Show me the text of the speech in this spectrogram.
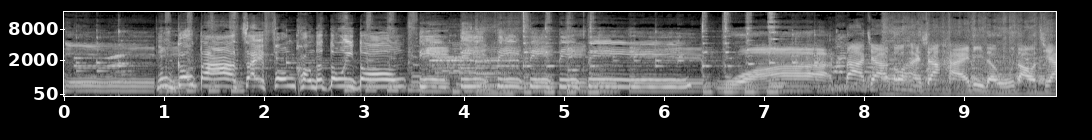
一，不够大，再疯狂的动一动，滴滴滴滴滴滴。哇，大家都很像海底的舞蹈家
